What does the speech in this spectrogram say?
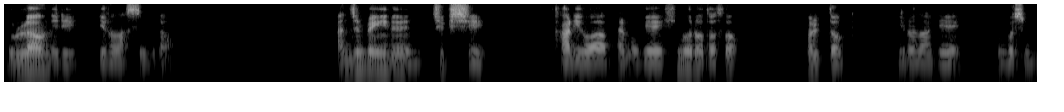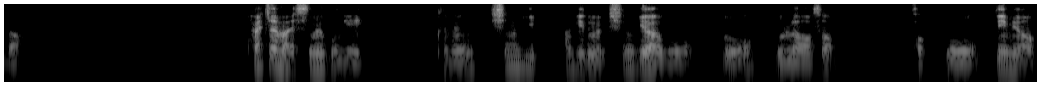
놀라운 일이 일어났습니다. 안진뱅이는 즉시 다리와 발목에 힘을 얻어서 벌떡 일어나게 된 것입니다. 8절 말씀을 보니 그는 신기하기도 신기하고 또 놀라워서 걷고 뛰며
